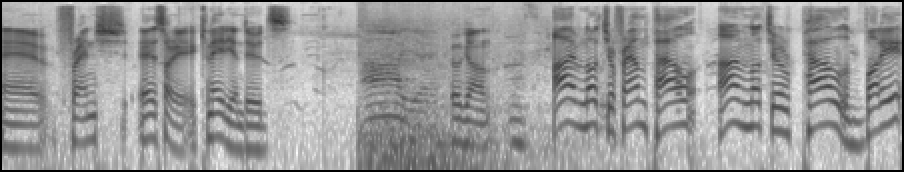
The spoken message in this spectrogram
uh, French, uh, sorry, Canadian dudes Ah, yeah. who are going, I'm not your friend, pal. I'm not your pal, buddy.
